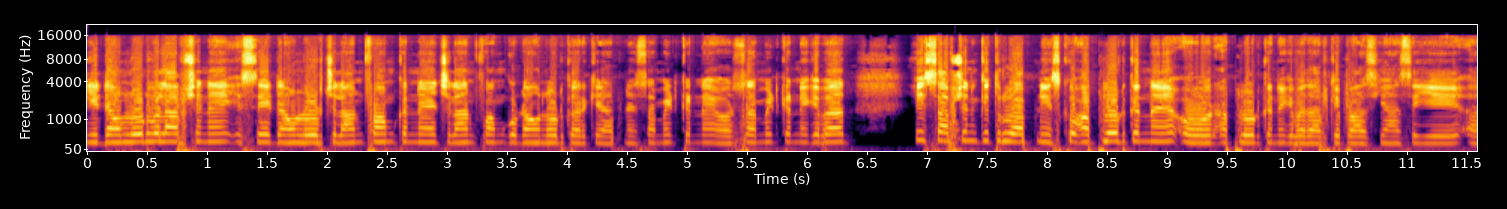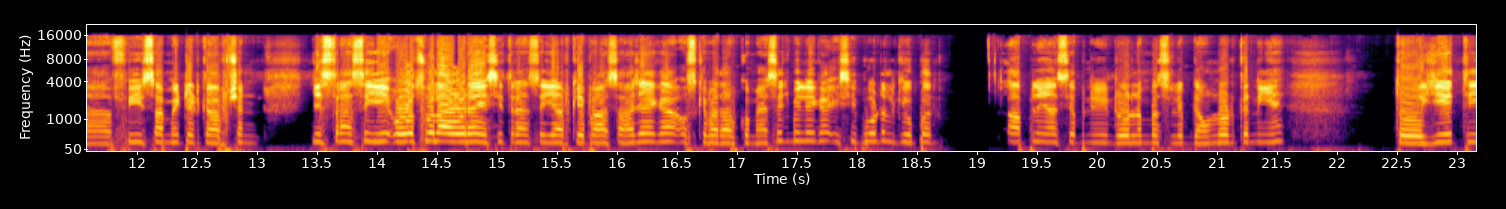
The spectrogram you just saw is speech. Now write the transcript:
ये डाउनलोड वाला ऑप्शन है, इससे डाउनलोड चलान फॉर्म करना है। चलान फॉर्म को डाउनलोड करके आपने सबमिट करना है और सबमिट करने के बाद इस ऑप्शन के थ्रू आपने इसको अपलोड करना है और अपलोड करने के बाद आपके पास यहाँ से ये फ़ीस सबमिटेड का ऑप्शन जिस तरह से ये ओथ वाला हो रहा है, इसी तरह से ये आपके पास आ जाएगा। उसके बाद आपको मैसेज मिलेगा। इसी पोर्टल के ऊपर आपने यहाँ से अपनी रोल नंबर स्लिप डाउनलोड करनी है। तो ये थी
